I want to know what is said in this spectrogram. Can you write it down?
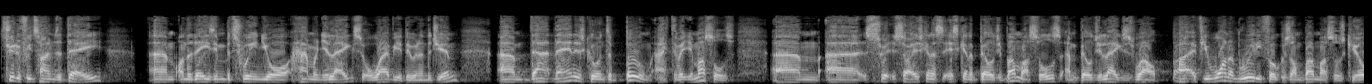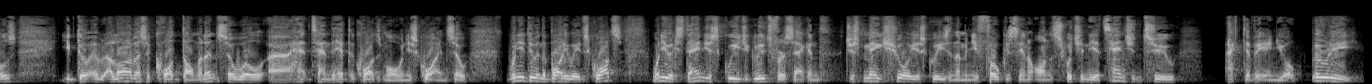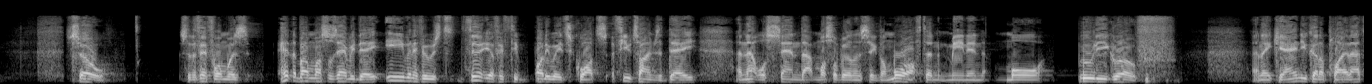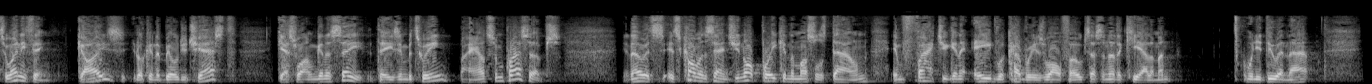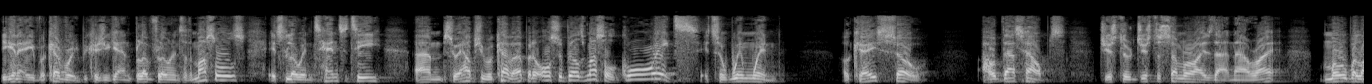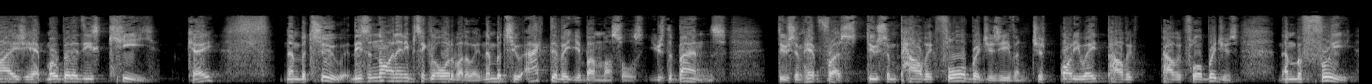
two to three times a day, um, on the days in between your hammer and your legs or whatever you're doing in the gym, um, that then is going to boom activate your muscles. Um, uh, sorry, it's going to it's going to build your bum muscles and build your legs as well. But if you want to really focus on bum muscles, girls, you do, a lot of us are quad dominant, so we'll uh, tend to hit the quads more when you're squatting. So when you're doing the body weight squats, when you extend, you squeeze your glutes for a second. Just make sure you're squeezing them and you're focusing on switching the attention to activating your booty. So, so the fifth one was hit the bum muscles every day, even if it was 30 or 50 bodyweight squats a few times a day, and that will send that muscle building signal more often, meaning more booty growth. And again, you can apply that to anything. Guys, you're looking to build your chest, guess what I'm going to say? The days in between, bang out some press ups. You know, it's, it's common sense. You're not breaking the muscles down. In fact, you're going to aid recovery as well, folks. That's another key element when you're doing that, you're going to aid recovery because you're getting blood flowing into the muscles. It's low intensity, um, so it helps you recover, but it also builds muscle. Great! It's a win-win. Okay, so I hope that's helped. Just to just to summarize that now, right? Mobilize your hip. Mobility is key. Okay. Number two, these are not in any particular order, by the way. Number two, activate your bum muscles. Use the bands. Do some hip thrusts. Do some pelvic floor bridges, even just body weight pelvic pelvic floor bridges. Number three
